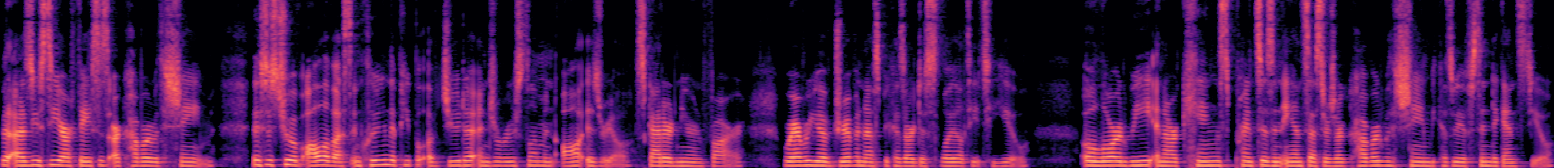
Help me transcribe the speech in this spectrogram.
But as you see, our faces are covered with shame. This is true of all of us, including the people of Judah and Jerusalem and all Israel, scattered near and far, wherever you have driven us because of our disloyalty to you. O Lord, we and our kings, princes, and ancestors are covered with shame because we have sinned against you.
